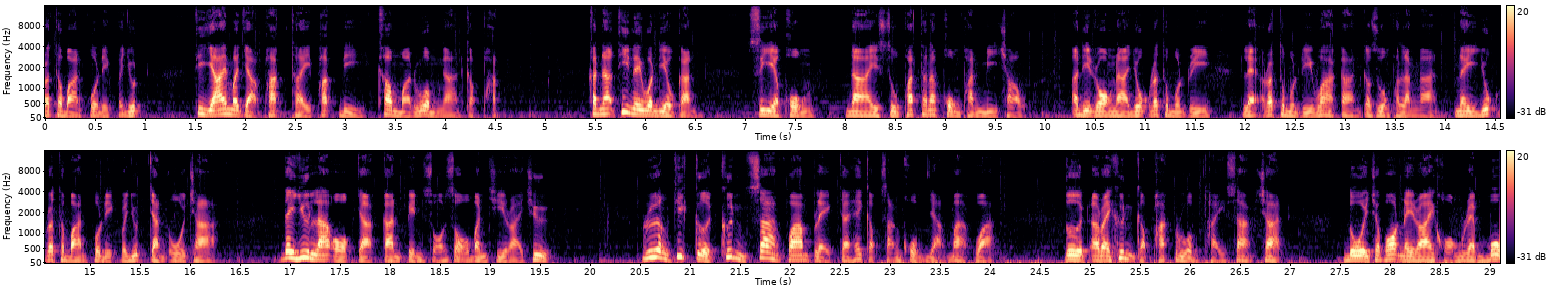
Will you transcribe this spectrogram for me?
รัฐบาลพลเอกประยุทธ์ ที่ย้ายมาจากพักไทยพักดีเข้ามาร่วมงานกับพักขณะที่ในวันเดียวกัน เสียพงศ์นายสุพัฒนพงพันธ์มีชาว อดีตรองนายกรัฐมนตรี และรัฐมนตรีว่าการกระทรวงพลังงาน ในยุครัฐบาลพลเอกประยุทธ์จันโอชา ได้ยื่นลาออกจากการเป็นสสบัญชีรายชื่อ เรื่องที่เกิดขึ้นสร้างความแปลกใจให้กับสังคมอย่างมากว่า เกิดอะไรขึ้นกับพักรวมไทยสร้างชาติ โดยเฉพาะในรายของแรมโบ้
